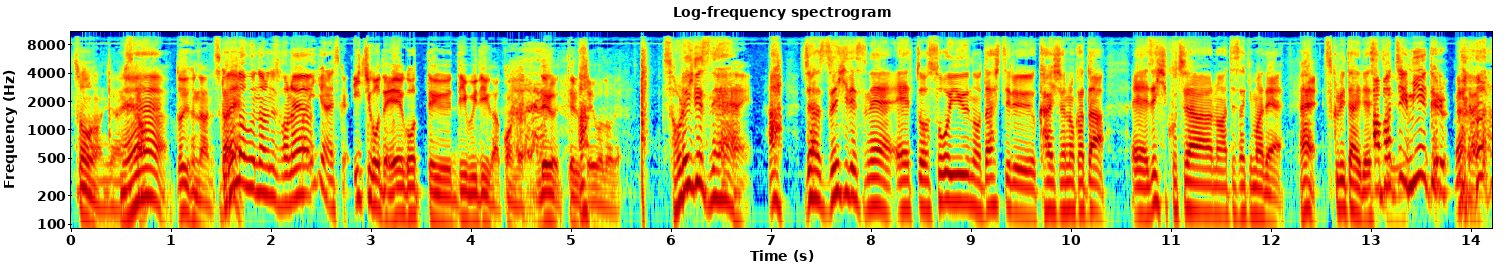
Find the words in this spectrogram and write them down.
そうなんじゃないですか。どういうふうになるんですかね？どんな風になるんですかね？まあいいじゃないですか。いちごで英語っていう DVD が今度出る出るということで。それいいですね、あじゃあぜひですねえっ、とそういうのを出してる会社の方、えー、ぜひこちらの宛先まではい。作りたいですあバッチリ見えてるみたいな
